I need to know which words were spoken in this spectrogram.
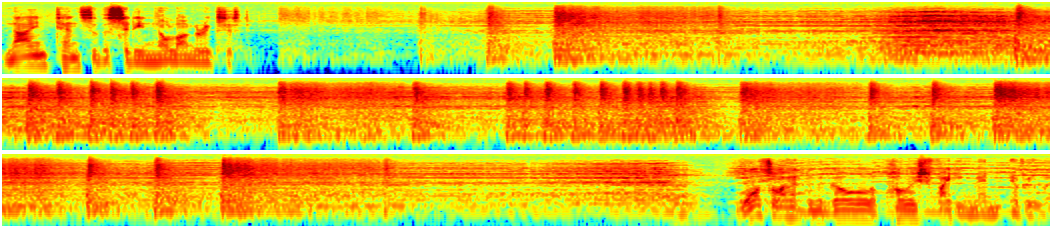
nine-tenths of the city no longer existed. Warsaw had been the goal of Polish fighting men everywhere.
